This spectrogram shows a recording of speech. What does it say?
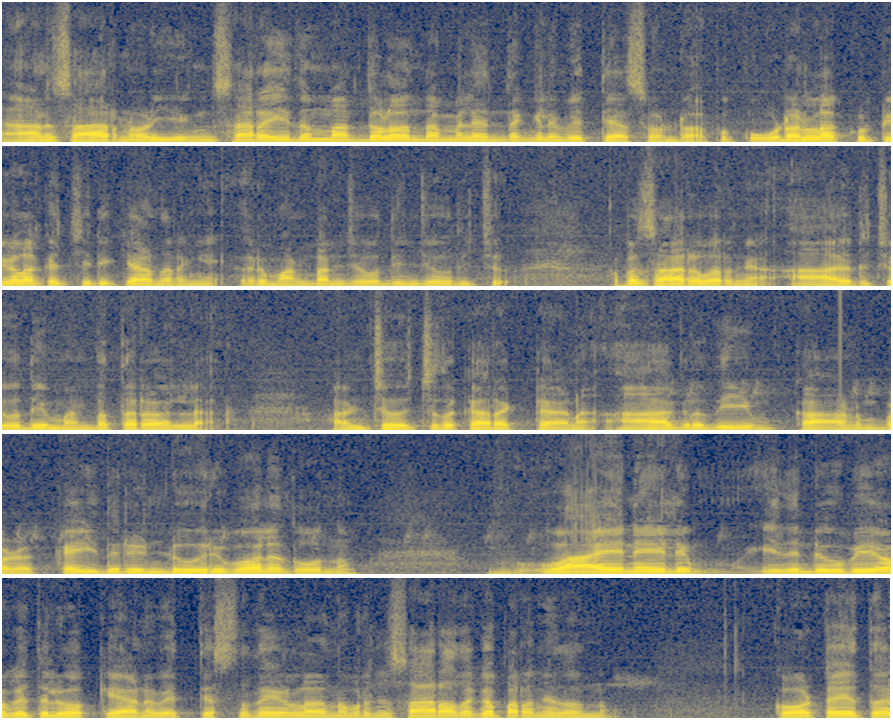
ആണ് സാറിനോട് ചോദിക്കും സാറേ ഇതും മദ്ദളവും തമ്മിൽ എന്തെങ്കിലും വ്യത്യാസമുണ്ടോ? അപ്പോൾ കൂടെയുള്ള കുട്ടികളൊക്കെ ചിരിക്കാൻ തുടങ്ങി. ഒരു മണ്ടൻ ചോദ്യം ചോദിച്ചു. അപ്പോൾ സാറ് പറഞ്ഞു ആ ഒരു ചോദ്യം മണ്ടത്തരമല്ല. അവൻ ചോദിച്ചത് കറക്റ്റാണ് ആകൃതിയും കാണുമ്പോഴൊക്കെ ഇത് രണ്ടും ഒരുപോലെ തോന്നും. വായനയിലും ഇതിന്റെ ഉപയോഗത്തിലും ഒക്കെയാണ് വ്യത്യസ്തതയുള്ളതെന്ന് പറഞ്ഞ് സാർ അതൊക്കെ പറഞ്ഞു തന്നു. കോട്ടയത്ത്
